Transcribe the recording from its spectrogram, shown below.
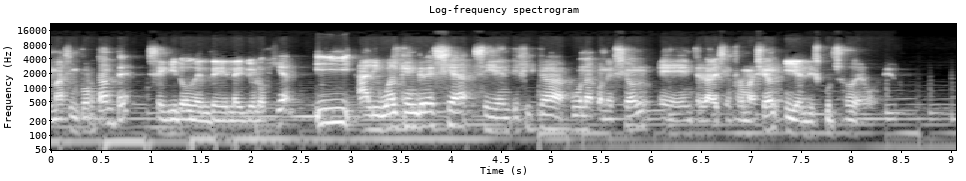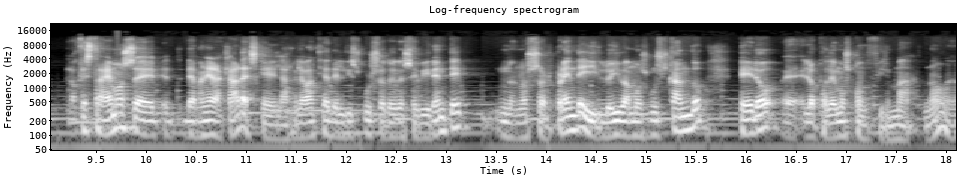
más importante, seguido del de la ideología y al igual que en Grecia se identifica una conexión eh, entre la desinformación y el discurso de odio. Lo que extraemos eh, de manera clara es que la relevancia del discurso de odio es evidente, no nos sorprende y lo íbamos buscando, pero eh, lo podemos confirmar. ¿no?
